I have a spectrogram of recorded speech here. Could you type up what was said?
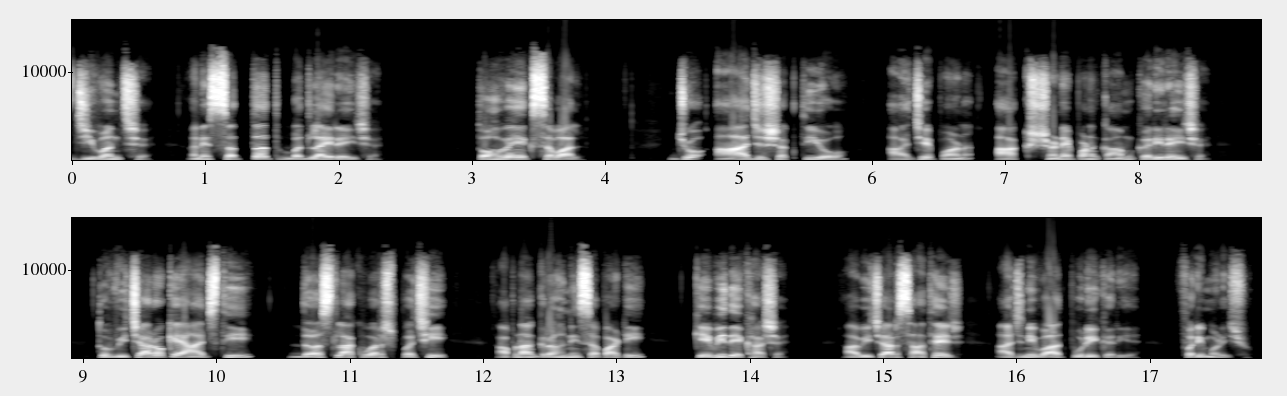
જીવંત છે અને સતત બદલાઈ રહી છે. તો હવે એક સવાલ. જો આ જ શક્તિઓ આજે પણ આ ક્ષણે પણ કામ કરી રહી છે, તો વિચારો કે આજથી દસ લાખ વર્ષ પછી આપણા ગ્રહની સપાટી કેવી દેખાશે? આ વિચાર સાથે જ આજની વાત પૂરી કરીએ. ફરી મળીશું.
